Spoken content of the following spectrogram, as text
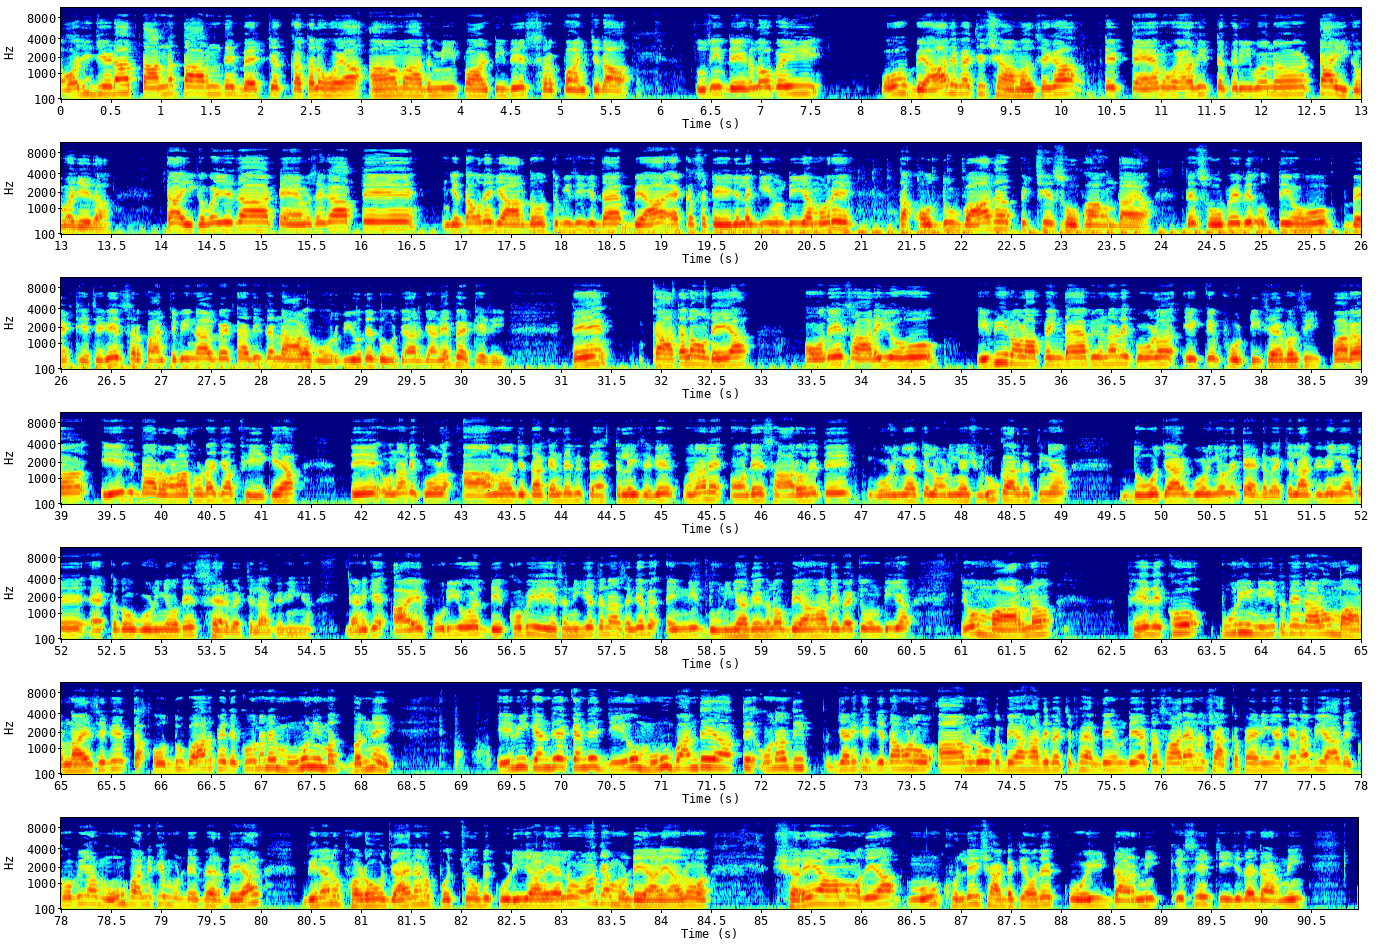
ਲਓ ਜੀ, ਜਿਹੜਾ ਤਰਨ ਤਾਰਨ ਦੇ ਵਿੱਚ ਕਤਲ ਹੋਇਆ ਆਮ ਆਦਮੀ ਪਾਰਟੀ ਦੇ ਸਰਪੰਚ ਦਾ। ਤੁਸੀਂ ਦੇਖ ਲਓ ਬਈ, ਉਹ ਵਿਆਹ ਦੇ ਵਿੱਚ ਸ਼ਾਮਲ ਸੀਗਾ ਤੇ ਟਾਈਮ ਹੋਇਆ ਸੀ ਤਕਰੀਬਨ 2:30 ਵਜੇ ਦਾ। 2:30 ਵਜੇ ਦਾ ਟਾਈਮ ਸੀਗਾ ਤੇ ਜਿੱਦਾਂ ਉਹਦੇ ਯਾਰ ਦੋਸਤ ਵੀ ਸੀ, ਜਿੱਦਾਂ ਵਿਆਹ ਇੱਕ ਸਟੇਜ ਲੱਗੀ ਹੁੰਦੀ ਆ ਮੋਰੇ ਤਾਂ ਉਦੋਂ ਬਾਅਦ ਪਿੱਛੇ ਸੋਫਾ ਹੁੰਦਾ ਆ। ਤੇ ਸੋਫੇ ਦੇ ਉੱਤੇ ਉਹ ਬੈਠੇ ਸੀਗੇ। ਸਰਪੰਚ ਵੀ ਨਾਲ ਬੈਠਾ ਸੀ ਤੇ ਨਾਲ ਹੋਰ ਵੀ ਉਹਦੇ ਦੋ ਚਾਰ ਜਾਣੇ ਬੈਠੇ ਸੀ। ਤੇ ਕਾਤਲ ਆਉਂਦੇ ਆ, ਆਉਂਦੇ ਸਾਰੇ ਹੀ ਉਹ, ਇਹ ਵੀ ਰੌਲਾ ਪੈਂਦਾ ਆ ਵੀ ਉਹਨਾਂ ਦੇ ਕੋਲ AK47 ਸੀ, ਪਰ ਇਹ ਜਿੱਦਾਂ ਰੌਲਾ ਥੋੜਾ ਜਿਹਾ ਫੇਕ ਆ ਤੇ ਉਹਨਾਂ ਦੇ ਕੋਲ ਆਮ ਜਿੱਦਾਂ ਕਹਿੰਦੇ ਵੀ ਪਿਸਟਲ ਹੀ ਸੀਗੇ, ਉਹਨਾਂ ਨੇ ਆਉਂਦੇ ਸਾਰ ਉਹਦੇ ਤੇ ਗੋਲੀਆਂ ਚਲਾਉਣੀਆਂ ਸ਼ੁਰੂ ਕਰ ਦਿੱਤੀਆਂ। ਦੋ ਚਾਰ ਗੋਲੀਆਂ ਉਹਦੇ ਢਿੱਡ ਵਿੱਚ ਲੱਗ ਗਈਆਂ ਤੇ ਇੱਕ ਦੋ ਗੋਲੀਆਂ ਉਹਦੇ ਸਿਰ ਵਿੱਚ ਲੱਗ ਗਈਆਂ। ਯਾਨੀ ਕਿ ਆਏ ਪੂਰੀ ਉਹ ਦੇਖੋ ਵੀ ਇਸ ਨੀਅਤ ਨਾ ਸੀਗੇ ਵੀ ਇੰਨੀ ਦੁਨੀਆ ਦੇਖ ਲਓ, ਵਿਆਹਾਂ ਦੇ ਵਿੱਚ ਹੁੰਦੀ ਆ ਤੇ ਉਹ ਮਾਰਨ, ਫੇਰ ਦੇਖੋ ਪੂਰੀ ਨੀਤ ਦੇ ਨਾਲ ਉਹ ਮਾਰਨ ਆਏ ਸੀਗੇ, ਤਾਂ ਉਦੋਂ ਬਾਅਦ ਫੇਰ ਦੇਖੋ ਉਹਨਾਂ ਨੇ ਮੂੰਹ ਨਹੀਂ ਮ- ਬੰਨੇ। ਇਹ ਵੀ ਕਹਿੰਦੇ ਆ, ਕਹਿੰਦੇ ਜੇ ਉਹ ਮੂੰਹ ਬੰਨਦੇ ਆ ਤੇ ਉਹਨਾਂ ਦੀ ਜਾਣੀ ਕਿ ਜਿੱਦਾਂ ਹੁਣ ਉਹ ਆਮ ਲੋਕ ਵਿਆਹਾਂ ਦੇ ਵਿੱਚ ਫਿਰਦੇ ਹੁੰਦੇ ਆ ਤਾਂ ਸਾਰਿਆਂ ਨੂੰ ਸ਼ੱਕ ਪੈਣੀ ਆ, ਕਹਿਣਾ ਵੀ ਆਹ ਦੇਖੋ ਵੀ ਆ ਮੂੰਹ ਬੰਨ ਕੇ ਮੁੰਡੇ ਫਿਰਦੇ ਆ, ਵੀ ਇਹਨਾਂ ਨੂੰ ਫੜੋ ਜਾਂ ਇਹਨਾਂ ਨੂੰ ਪੁੱਛੋ ਵੀ ਕੁੜੀ ਵਾਲੇ ਵੱਲੋਂ ਆ ਜਾਂ ਮੁੰਡੇ ਵਾਲਿਆਂ ਵੱਲੋਂ ਆ। ਸ਼ਰੇਆਮ ਆਉਂਦੇ ਆ, ਮੂੰਹ ਖੁੱਲੇ ਛੱਡ ਕੇ ਆਉਂਦੇ, ਕੋਈ ਡਰ ਨਹੀਂ, ਕਿਸੇ ਚੀਜ਼ ਦਾ ਡਰ ਨਹੀਂ।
